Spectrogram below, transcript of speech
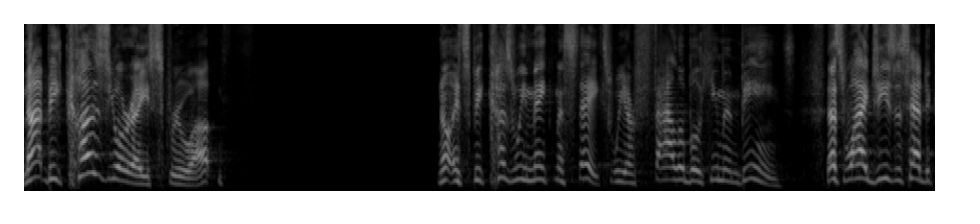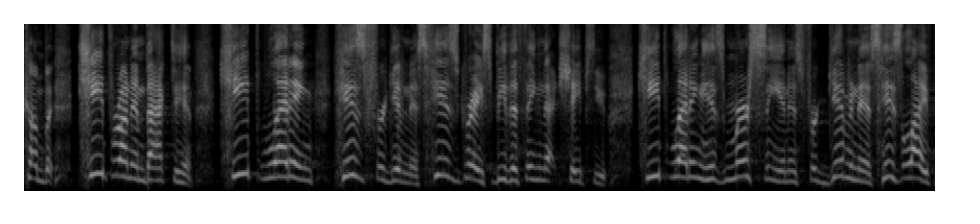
not because you're a screw up. No, it's because we make mistakes. We are fallible human beings. That's why Jesus had to come. But keep running back to Him. Keep letting His forgiveness, His grace be the thing that shapes you. Keep letting His mercy and His forgiveness, His life,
